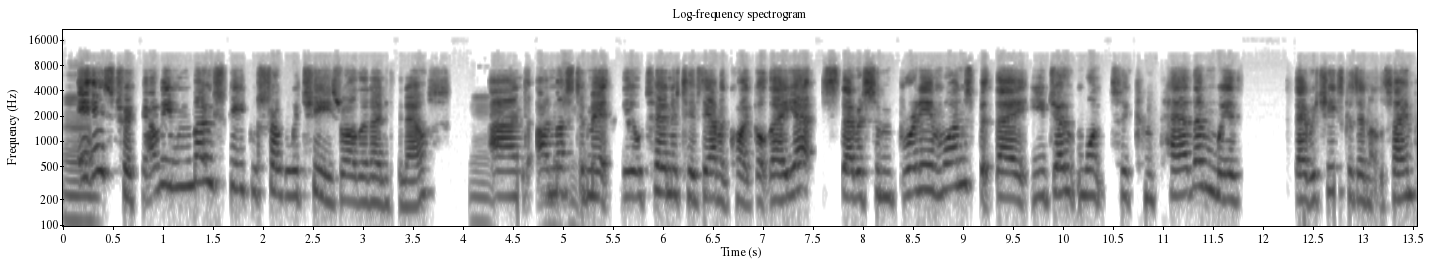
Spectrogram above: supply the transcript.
uh, it is tricky. I mean, most people struggle with cheese rather than anything else. Mm, and I must admit, the alternatives they haven't quite got there yet. There are some brilliant ones, but they you don't want to compare them with dairy cheese because they're not the same.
